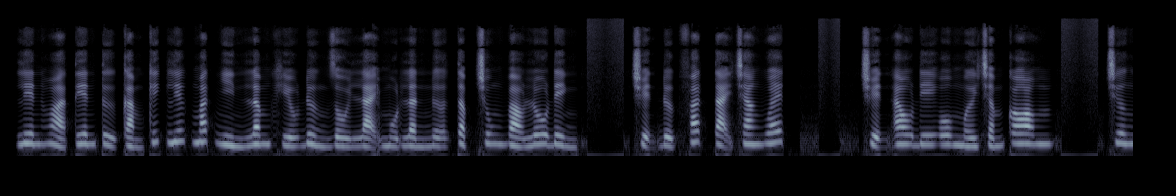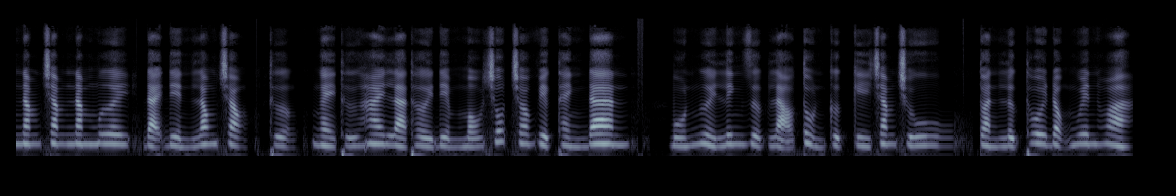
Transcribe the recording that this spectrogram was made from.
Liên hỏa tiên tử cảm kích liếc mắt nhìn lâm khiếu đường rồi lại một lần nữa tập trung vào lô đỉnh. Chuyện được phát tại trang web. Chuyện audio mới.com Chương 550, Đại điển long trọng, thượng, ngày thứ hai là thời điểm mấu chốt cho việc thành đan. Bốn người linh dược lão tổn cực kỳ chăm chú, toàn lực thôi động nguyên hòa.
